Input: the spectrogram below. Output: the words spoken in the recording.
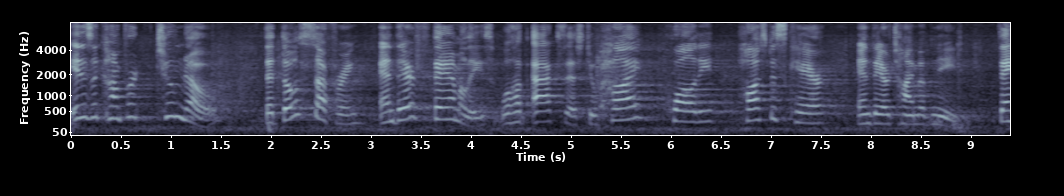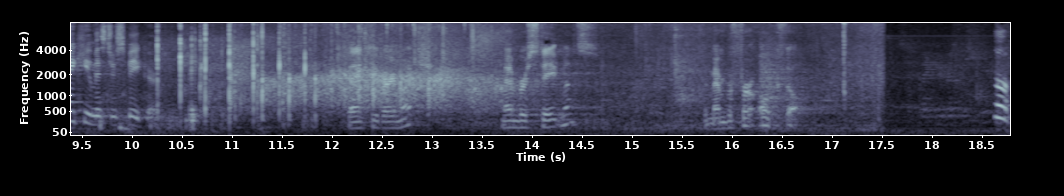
it is a comfort to know that those suffering and their families will have access to high-quality hospice care in their time of need. Thank you, Mr. Speaker. Thank you very much. Member statements. The member for Oakville. Sure.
